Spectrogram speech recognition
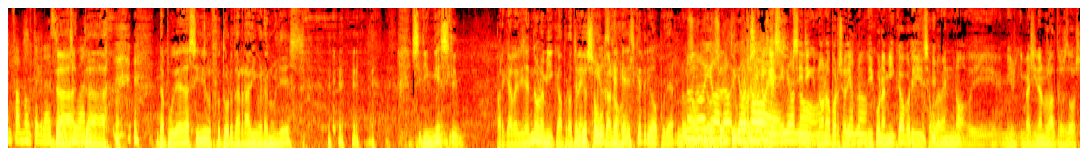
em fa molta de, gràcia el Joan. de, de poder decidir el futur de Ràdio Granollers si tinguéssim perquè l'Elisenda una mica però tu jo segur que que no aquells que teniu el poder no, No, no, jo no- sentiu jo però no, si eh, tinguéssim, jo si no, tinc, no, no, per això jo dic, no. dic una mica, però i segurament no. Imagina nosaltres dos.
